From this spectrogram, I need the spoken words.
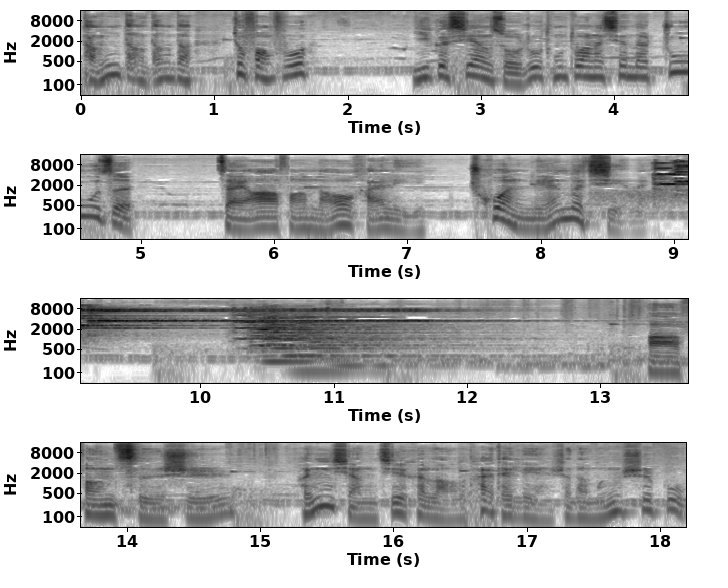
等等等等，就仿佛一个线索如同断了线的珠子，在阿芳脑海里串联了起来。阿芳此时很想揭开老太太脸上的蒙尸布，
